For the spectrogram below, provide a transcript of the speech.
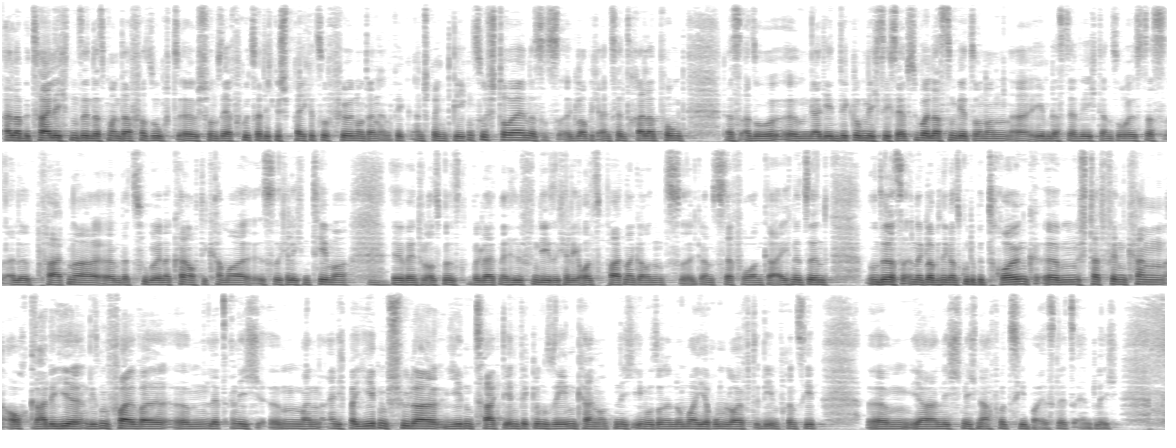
aller Beteiligten sind, dass man da versucht, äh, schon sehr frühzeitig Gespräche zu führen und dann entsprechend gegenzusteuern. Das ist, äh, glaube ich, ein zentraler Punkt, dass also ähm, ja, die Entwicklung nicht sich selbst überlassen wird, sondern äh, eben, dass der Weg dann so ist, dass alle Partner äh, dazugehören kann auch die Kammer, ist sicherlich ein Thema, mhm. eventuell ausbildungsbegleitende Hilfen, die sicherlich auch als Partner ganz, ganz hervorragend geeignet sind. Und so, dass, eine, glaube ich, eine ganz gute Betreuung ähm, stattfinden kann, auch gerade hier in diesem Fall, weil ähm, letztendlich ähm, man eigentlich bei jedem Schüler jeden Tag die Entwicklung sehen kann und nicht irgendwo so eine Nummer hier rumläuft, die im Prinzip ähm, ja nicht, nicht nachvollziehbar ist letztendlich.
